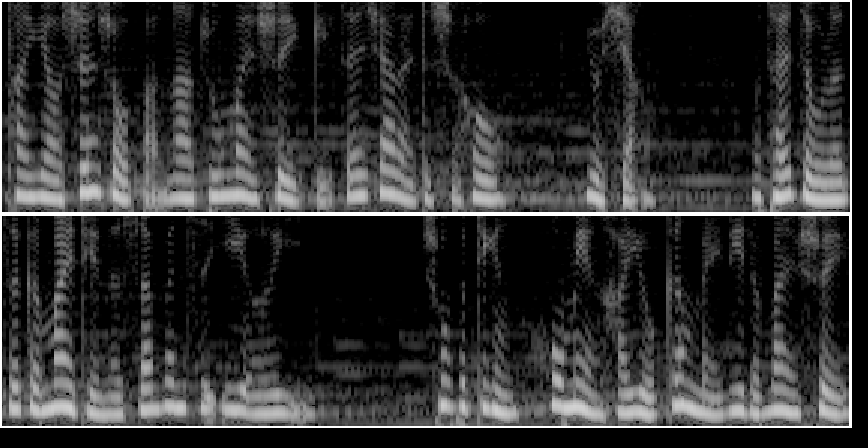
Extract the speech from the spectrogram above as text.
他要伸手把那株麦穗给摘下来的时候，又想。我才走了这个麦田的三分之一而已，说不定后面还有更美丽的麦穗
